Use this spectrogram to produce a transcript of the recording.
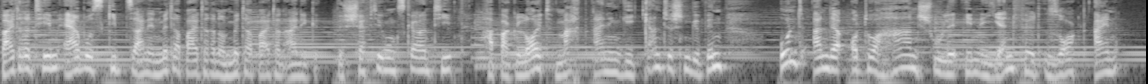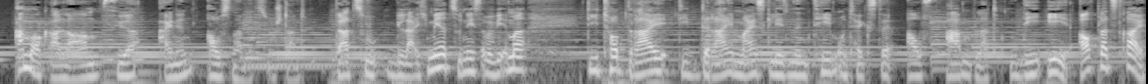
Weitere Themen. Airbus gibt seinen Mitarbeiterinnen und Mitarbeitern eine Beschäftigungsgarantie. Hapag-Lloyd macht einen gigantischen Gewinn. Und an der Otto-Hahn-Schule in Jenfeld sorgt ein Amok-Alarm für einen Ausnahmezustand. Dazu gleich mehr. Zunächst aber wie immer die Top 3, die drei meistgelesenen Themen und Texte auf abendblatt.de. Auf Platz 3,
